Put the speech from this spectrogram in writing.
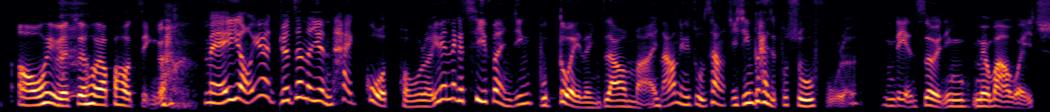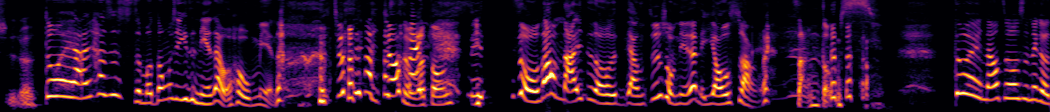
哦，我以为最后要报警了，没有，因为觉得真的有点太过头了，因为那个气氛已经不对了，你知道吗？然后女主唱已经开始不舒服了，脸色已经没有办法维持了。对啊，它是什么东西一直黏在我后面呢？就是你就 什么东西？你走到哪一只手，两只手粘在你腰上，脏东西。对，然后最后是那个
